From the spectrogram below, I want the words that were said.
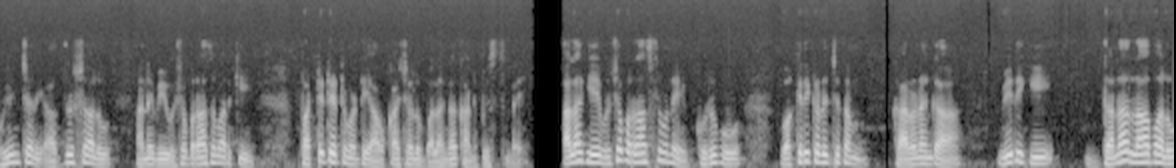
ఊహించని అదృశ్యాలు అనేవి వృషభ రాశి వారికి పట్టేటటువంటి అవకాశాలు బలంగా కనిపిస్తున్నాయి. అలాగే వృషభ రాశిలోనే గురువు వక్రీకరించడం కారణంగా వీరికి ధన లాభాలు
